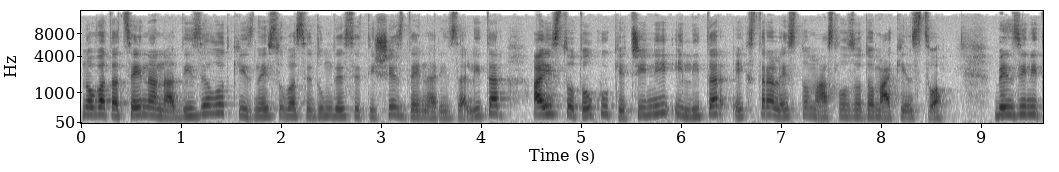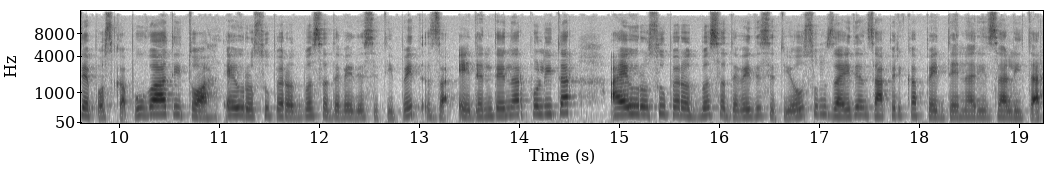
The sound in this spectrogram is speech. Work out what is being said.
Новата цена на дизелот ќе изнесува 76 денари за литар, а исто толку ќе чини и литар екстра лесно масло за домакинство. Бензините поскапуваат и тоа Евро Суперот БС 95 за 1 денар по литар, а Евро Суперот БС 98 за 1,5 денари за литар.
